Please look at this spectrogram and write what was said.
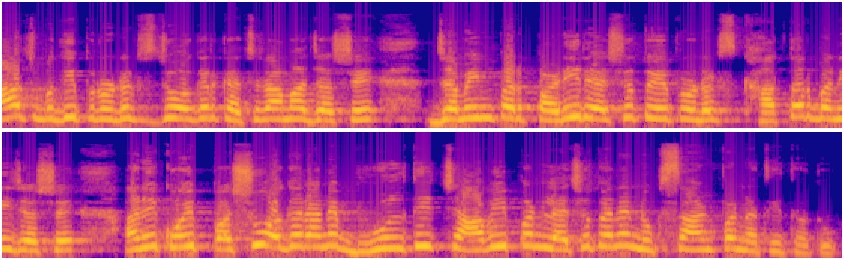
આ જ બધી પ્રોડક્ટ્સ જો અગર કચરામાં જશે, જમીન પર પડી રહેશે, તો એ પ્રોડક્ટ્સ ખાતર બની જશે અને કોઈ પશુ અગર આને ભૂલથી ચાવી પણ લે છે, તો એને નુકસાન પણ નથી થતું.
